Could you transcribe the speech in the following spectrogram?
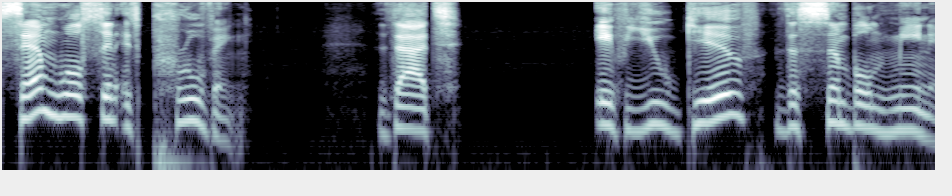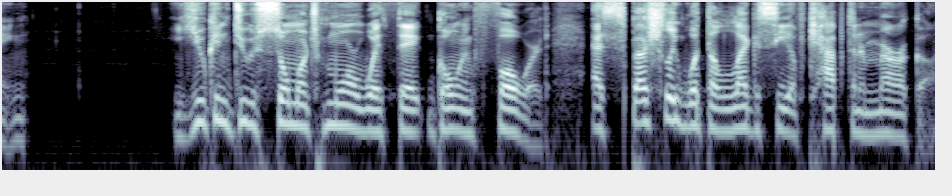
Sam Wilson is proving that if you give the symbol meaning, you can do so much more with it going forward, especially with the legacy of Captain America.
